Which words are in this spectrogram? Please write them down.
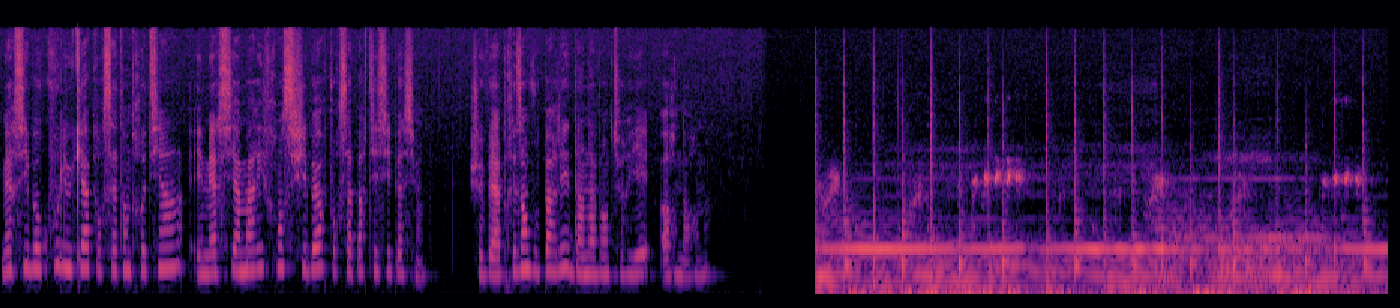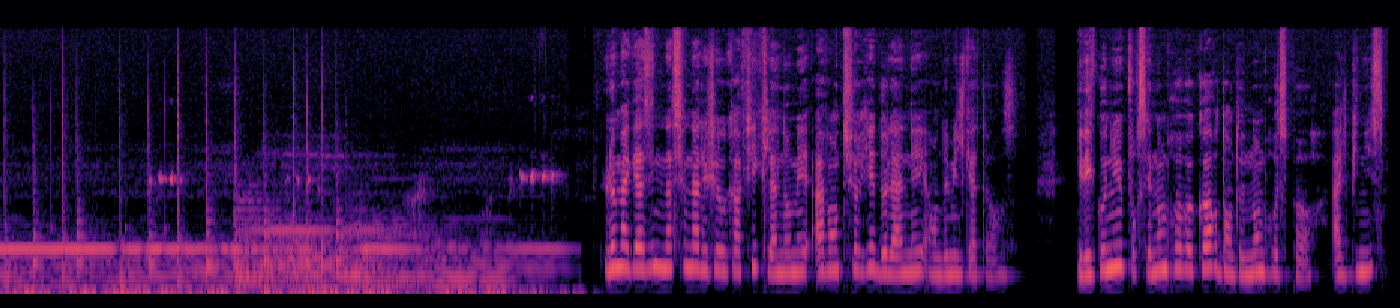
Merci beaucoup Lucas pour cet entretien et merci à Marie-France Schieber pour sa participation. Je vais à présent vous parler d'un aventurier hors norme. Le magazine National Geographic l'a nommé aventurier de l'année en 2014. Il est connu pour ses nombreux records dans de nombreux sports, alpinisme,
